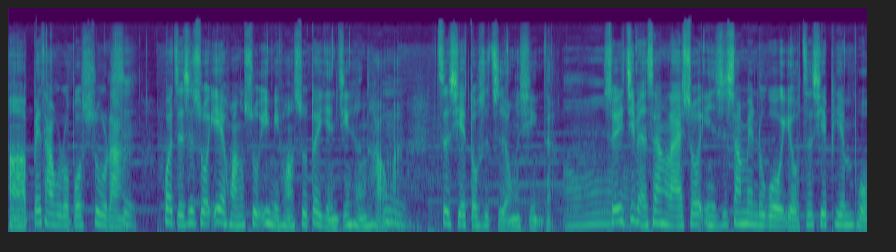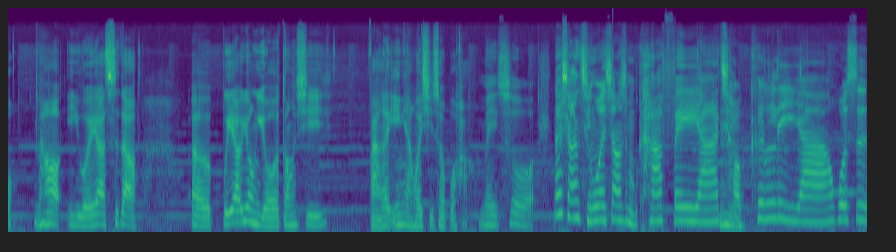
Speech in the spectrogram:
啊，贝塔胡萝卜素啦，或者是说叶黄素、玉米黄素对眼睛很好嘛，这些都是脂溶性的。哦，所以基本上来说，饮食上面如果有这些偏颇，然后以为要吃到呃不要用油的东西。反而营养会吸收不好。没错，那想请问，像什么咖啡呀、啊、巧克力呀、或是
